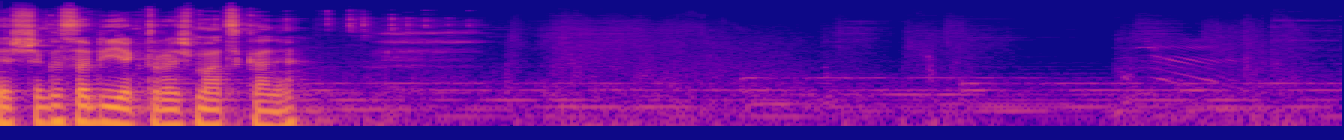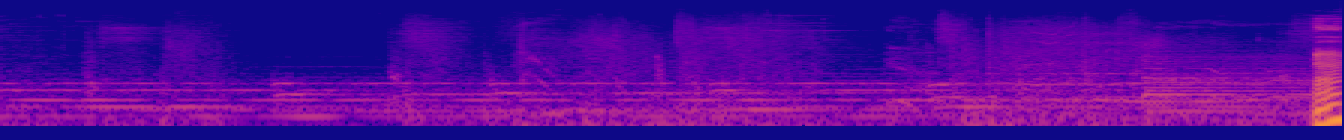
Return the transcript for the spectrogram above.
Jeszcze go zabije któraś macka, nie? A?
